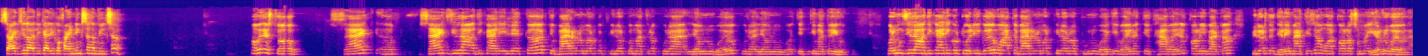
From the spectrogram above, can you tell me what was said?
सहायक जिल्ला अधिकारीको फाइन्डिङसँग मिल्छ? अब यस्तो सहायक सहायक जिल्ला अधिकारीले त त्यो बाह्र नम्बरको पिलरको मात्र कुरा ल्याउनु भयो कुरा ल्याउनु भयो त्यति मात्रै हो। प्रमुख जिल्ला अधिकारीको टोली गयो। उहाँ त बाह्र नम्बर पिलरमा पुग्नु भयो कि भएन त्यो थाहा भएन। तलैबाट पिलर त धेरै माथि छ उहाँ तलसम्म हेर्नुभयो होला।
